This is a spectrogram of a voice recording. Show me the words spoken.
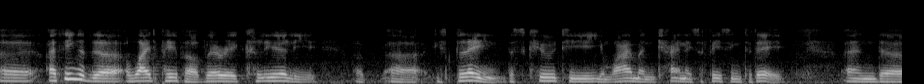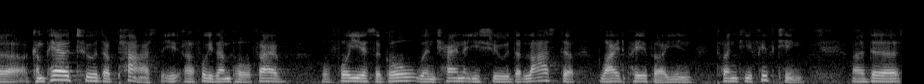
Uh, I think the white paper very clearly uh, uh explain the security environment China is facing today. And uh, compared to the past, uh, for example, five or four years ago, when China issued the last white paper in 2015, uh, the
